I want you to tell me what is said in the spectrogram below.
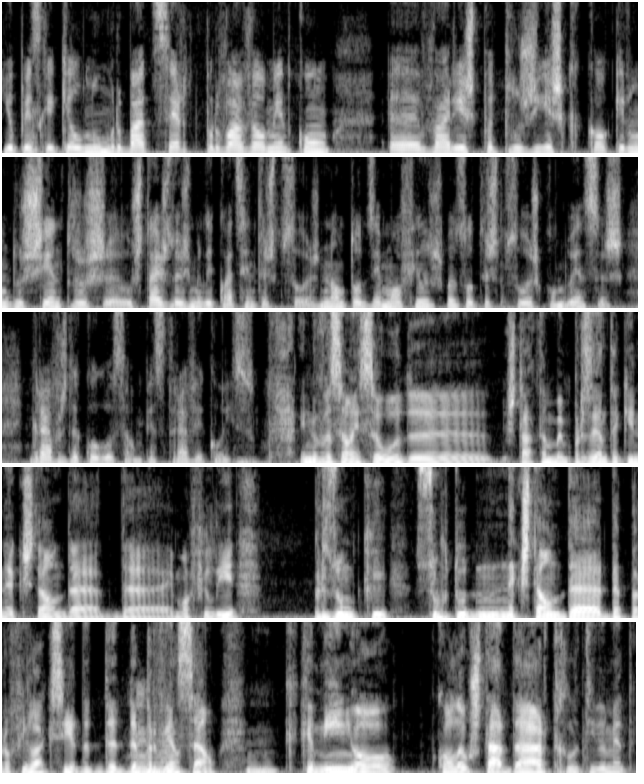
E eu penso que aquele número bate certo, provavelmente, com Uh, várias patologias que qualquer um dos centros, uh, os tais 2.400 pessoas, não todos hemófilos, mas outras pessoas com doenças graves da coagulação. Penso que terá a ver com isso. A inovação em saúde está também presente aqui na questão da, da hemofilia presumo que, sobretudo, na questão da, da profilaxia, da, da uhum. prevenção. Uhum. Que caminho ou qual é o estado da arte relativamente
